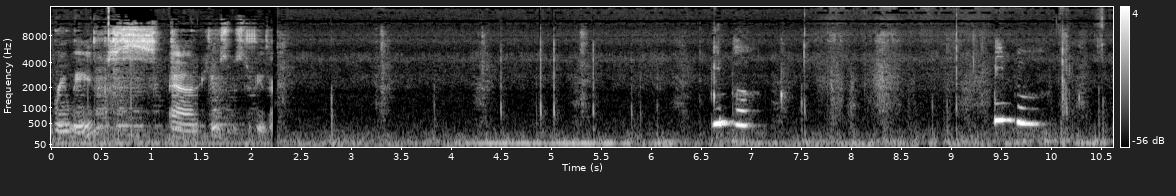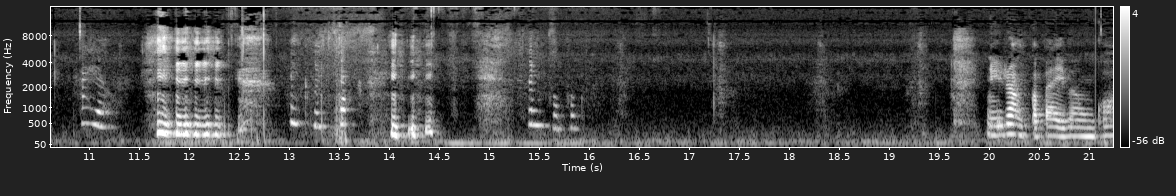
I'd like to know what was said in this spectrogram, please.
three weeks, and he was supposed to be there. niin rankka päivä onko?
